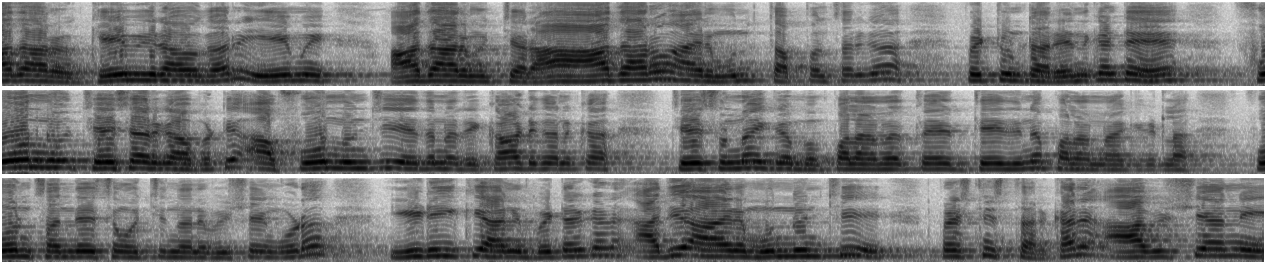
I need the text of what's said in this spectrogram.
ఆధారం కేవీ రావు గారు ఏమి ఆధారం ఇచ్చారు? ఆ ఆధారం ఆయన ముందు తప్పనిసరిగా పెట్టుంటారు. ఎందుకంటే ఫోన్ చేశారు కాబట్టి ఆ ఫోన్ నుంచి ఏదైనా రికార్డు కనుక చేసున్నా ఇక పలానా తేదీన పలానా నాకు ఇట్లా ఫోన్ సందేశం వచ్చిందనే విషయం కూడా ఈడీకి ఆయన పెట్టారు కానీ అది ఆయన ముందుంచి ప్రశ్నిస్తారు. కానీ ఆ విషయాన్ని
